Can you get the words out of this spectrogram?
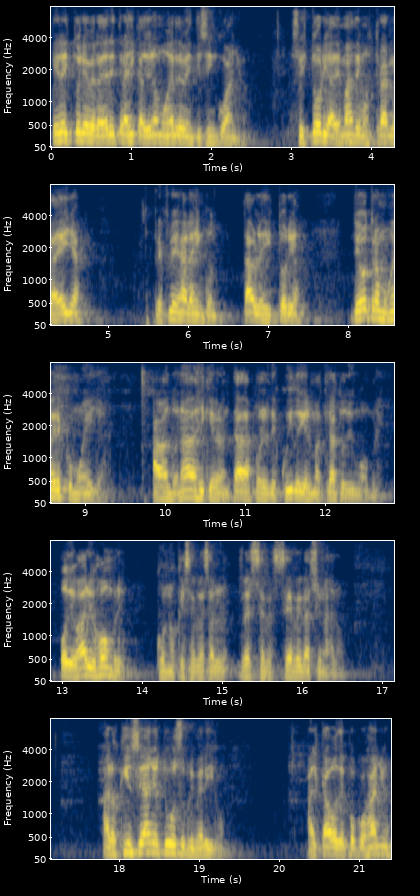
Es la historia verdadera y trágica de una mujer de 25 años. Su historia, además de mostrarla a ella, refleja las incontables historias de otras mujeres como ella, abandonadas y quebrantadas por el descuido y el maltrato de un hombre, o de varios hombres con los que se, relacionaron. A los 15 años tuvo su primer hijo. Al cabo de pocos años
